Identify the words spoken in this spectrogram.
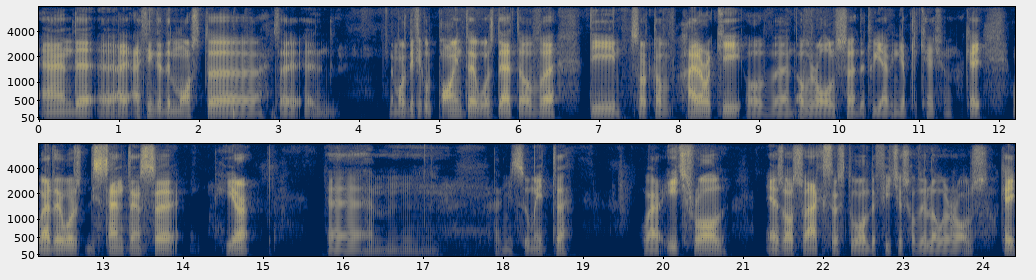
and uh, I, I, think that the most uh, the most difficult point was that of the sort of hierarchy of, uh, of roles uh, that we have in the application okay? Where there was this sentence uh, here um, let me zoom it where each role has also access to all the features of the lower roles okay?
